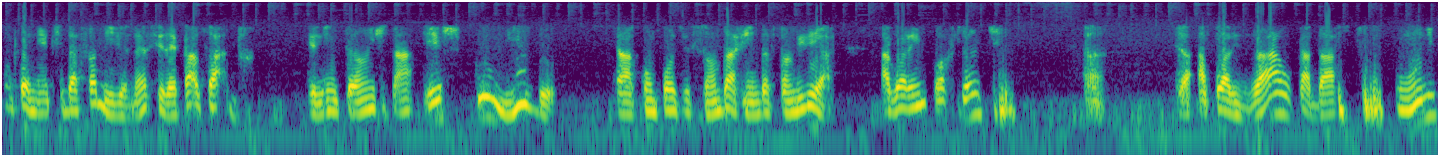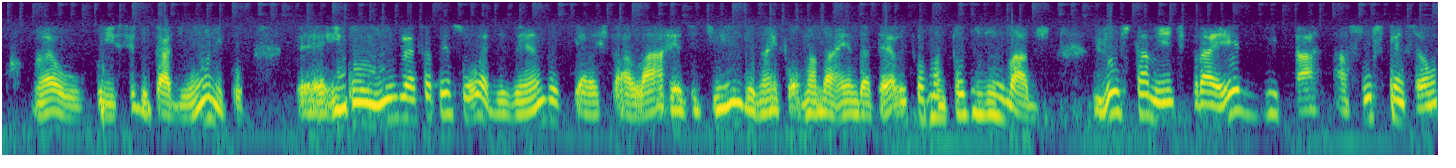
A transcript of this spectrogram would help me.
componente da família, né? Se ele é casado, ele então está excluído da composição da renda familiar. Agora é importante tá? atualizar o cadastro único, não é o conhecido CAD único, é, incluindo essa pessoa, dizendo que ela está lá residindo, né, informando a renda dela, informando todos os lados, justamente para evitar a suspensão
